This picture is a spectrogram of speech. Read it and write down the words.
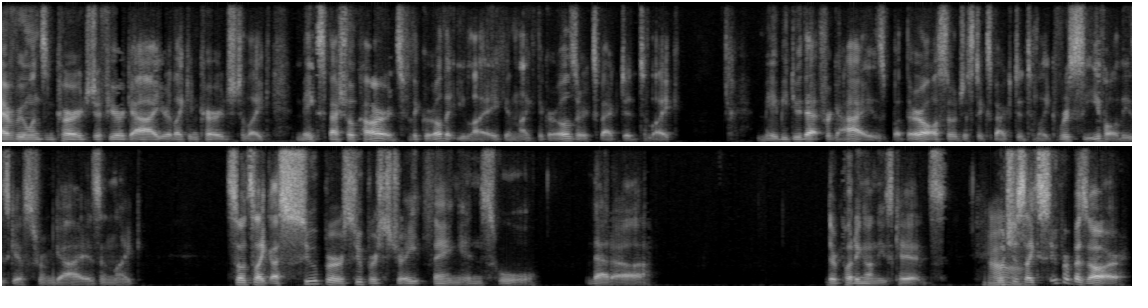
everyone's encouraged if you're a guy you're like encouraged to like make special cards for the girl that you like and like the girls are expected to like maybe do that for guys, but they're also just expected to like receive all these gifts from guys and like so it's like a super super straight thing in school that uh they're putting on these kids, oh. which is oh. like super bizarre.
